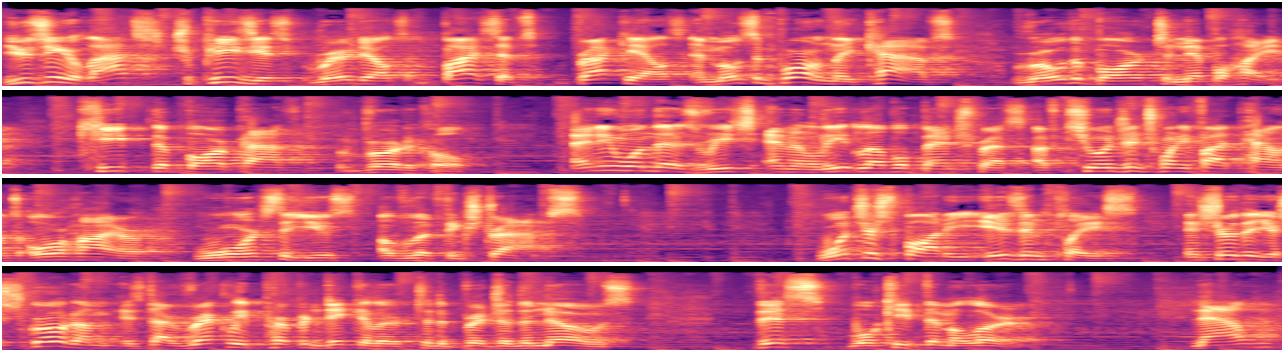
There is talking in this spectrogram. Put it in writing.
Using your lats, trapezius, rear delts, biceps, brachials, and most importantly calves, row the bar to nipple height. Keep the bar path vertical. Anyone that has reached an elite level bench press of 225 pounds or higher warrants the use of lifting straps. Once your spotty is in place, ensure that your scrotum is directly perpendicular to the bridge of the nose. This will keep them alert. Now,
